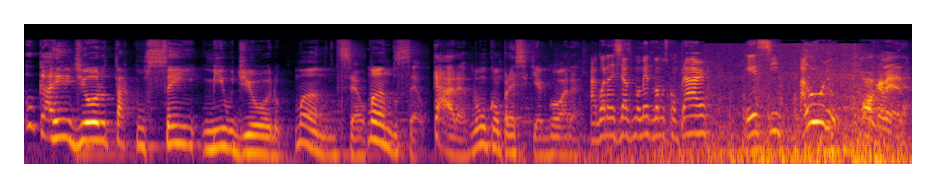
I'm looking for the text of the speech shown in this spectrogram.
o carrinho de ouro tá com 100 mil de ouro. Mano do céu, mano do céu. Cara, vamos comprar esse aqui agora. Agora, nesse momento, vamos comprar esse barulho. Ó, galera,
